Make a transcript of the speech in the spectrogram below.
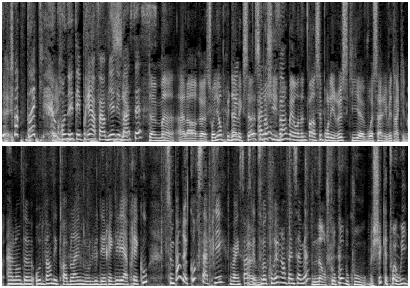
On était prêt à faire bien des bassesses. Exactement. Alors, euh, soyons prudents Oui. avec ça. C'est pas chez devant. nous, mais on a une pensée pour les Russes qui euh, voient ça arriver tranquillement. Allons de, au-devant des problèmes au lieu des régler après coup. Tu me parles de course à pied, Vincent. Est-ce Euh, que tu vas courir en fin de semaine? Non, je cours pas beaucoup, mais je sais que toi, oui.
